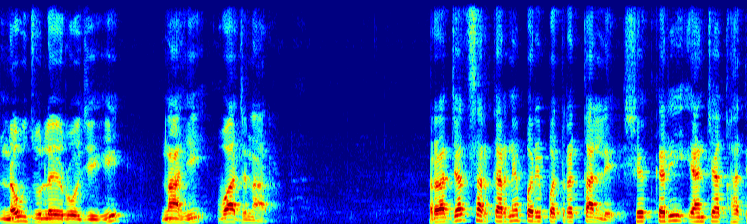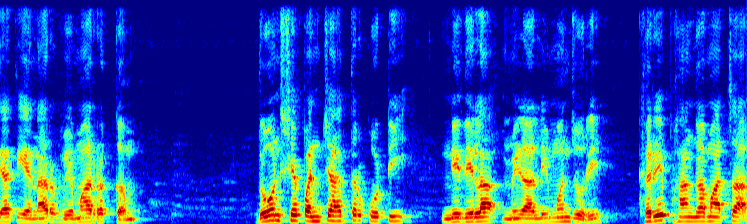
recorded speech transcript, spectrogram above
नऊ जुलै रोजीही नाही वाजणार. राज्यात सरकारने परिपत्रक काढले. शेतकरी यांच्या खात्यात येणार विमा रक्कम दोनशे पंच्याहत्तर कोटी निधीला मिळाली मंजुरी. खरीप हंगामाचा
